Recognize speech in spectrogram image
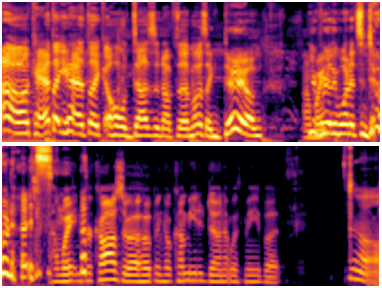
Oh, okay. I thought you had like a whole dozen of them. I was like, damn. I'm you really wanted some donuts. I'm waiting for Kazuo, hoping he'll come eat a donut with me, but Oh.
